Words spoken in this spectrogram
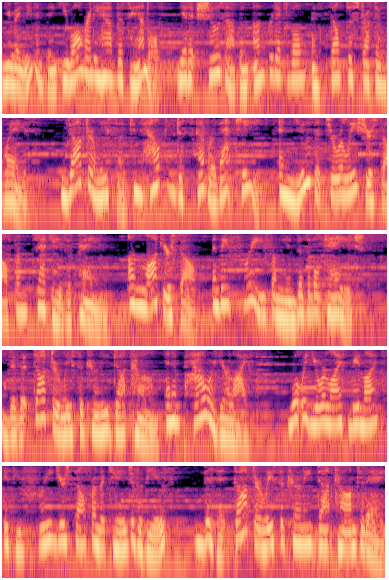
You may even think you already have this handled, yet it shows up in unpredictable and self-destructive ways. Dr. Lisa can help you discover that key and use it to release yourself from decades of pain. Unlock yourself and be free from the invisible cage. Visit drlisacooney.com and empower your life. What would your life be like if you freed yourself from the cage of abuse? Visit drlisacooney.com today.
